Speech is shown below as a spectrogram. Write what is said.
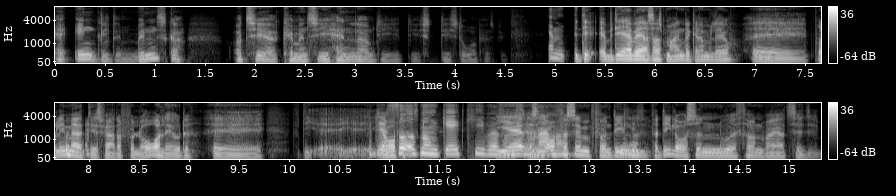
af enkelte mennesker, og til at, kan man sige, handle om de, de, de store perspektiver. Jamen. Det, det er vi altså også mange, der gerne vil lave. Øh, problemet er, at det er svært at få lov at lave det. Øh, fordi, øh, fordi der sidder sådan nogle gatekeepers. Ja, altså, jeg var for eksempel for en del, mm. for en del år siden, nu efterhånden, var jeg til,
